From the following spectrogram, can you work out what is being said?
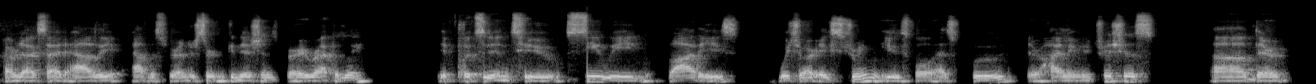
carbon dioxide out of the atmosphere under certain conditions very rapidly. It puts it into seaweed bodies, which are extremely useful as food. They're highly nutritious. Uh, they're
